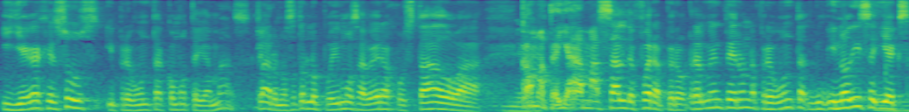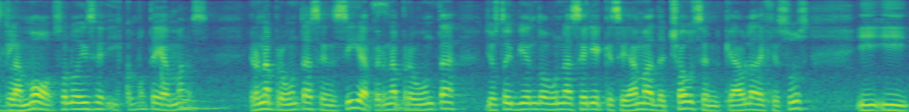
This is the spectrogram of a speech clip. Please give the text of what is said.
Y llega Jesús y pregunta, ¿cómo te llamas? Claro, nosotros lo pudimos haber ajustado a, ¿cómo te llamas? Sal de fuera, pero realmente era una pregunta, y no dice y exclamó, solo dice, ¿y cómo te llamas? Era una pregunta sencilla, pero una pregunta, yo estoy viendo una serie que se llama The Chosen, que habla de Jesús, y y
